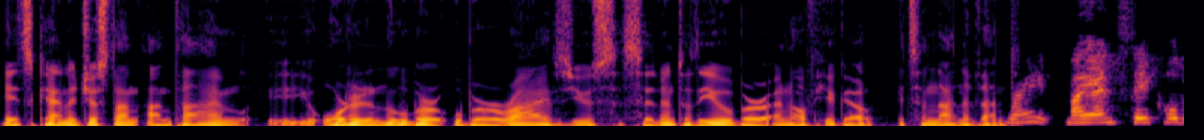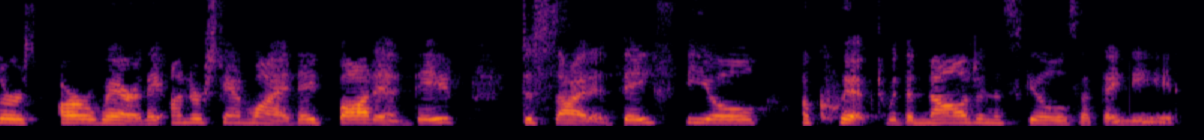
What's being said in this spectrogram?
It's kind of just on on time. You ordered an Uber. Uber arrives. You sit into the Uber, and off you go. It's a non-event. Right. My end stakeholders are aware. They understand why. They've bought in. They've decided. They feel equipped with the knowledge and the skills that they need.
